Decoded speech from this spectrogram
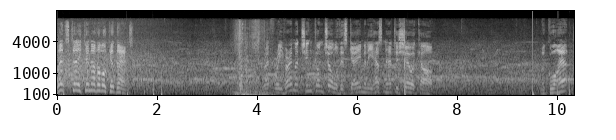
Let's take another look at that. Referee very much in control of this game and he hasn't had to show a card. Maguire.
